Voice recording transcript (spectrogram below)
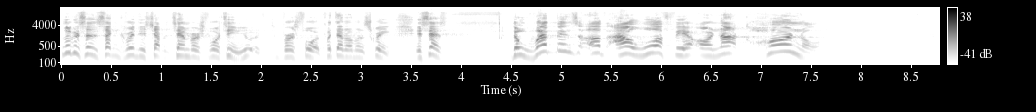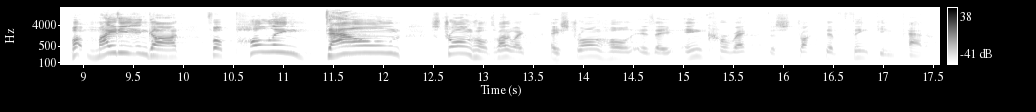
look what it says in 2 Corinthians chapter 10, verse 14, verse 4. Put that on the screen. It says, the weapons of our warfare are not carnal, but mighty in God for pulling down strongholds. By the way, a stronghold is an incorrect, destructive thinking pattern.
